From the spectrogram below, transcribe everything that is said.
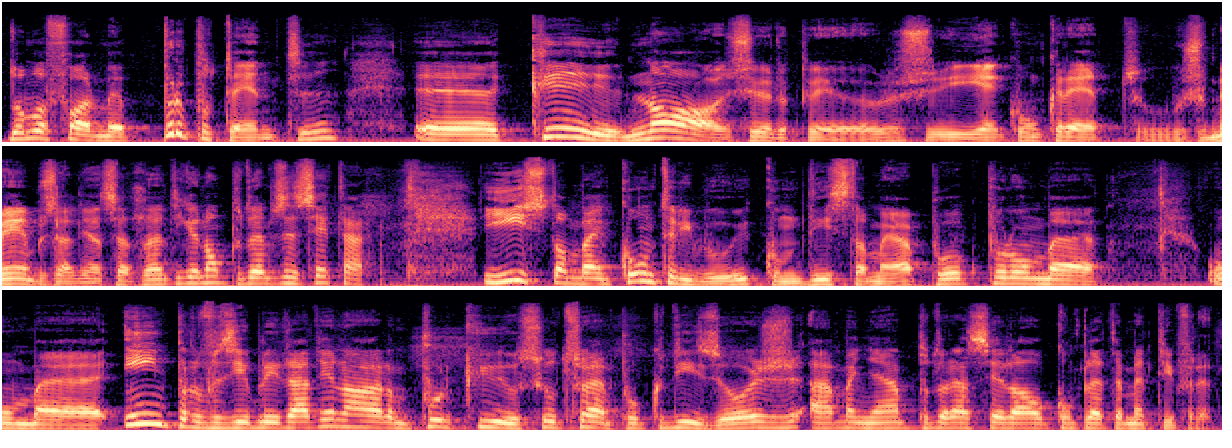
De uma forma prepotente uh, que nós, europeus, e em concreto os membros da Aliança Atlântica, não podemos aceitar. E isso também contribui, como disse também há pouco, por uma uma imprevisibilidade enorme, porque o Sr. Trump o que diz hoje, amanhã poderá ser algo completamente diferente.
